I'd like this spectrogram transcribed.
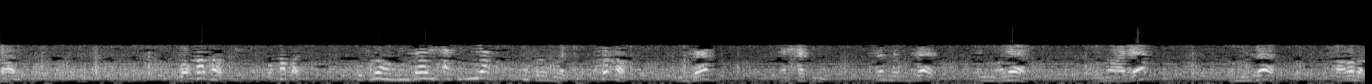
تعالى وفقط وفقط كفرهم من باب الحاكمية كفر مركب فقط من باب الحاكمية أما من باب المولاة والمعاداة ومن باب محاربة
